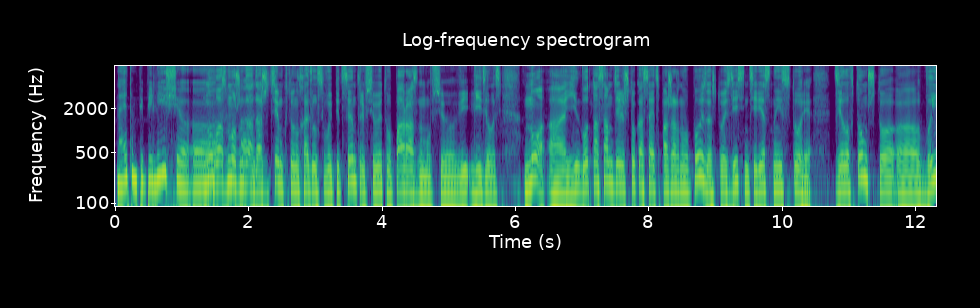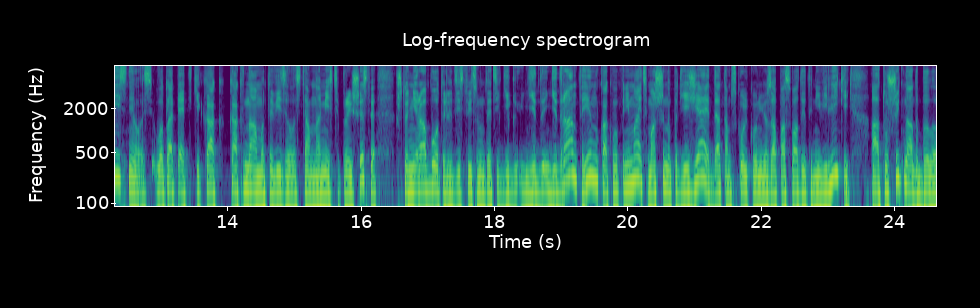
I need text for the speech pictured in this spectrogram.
на этом пепелище. Э, ну, возможно, э, да, даже тем, кто находился в эпицентре, все этого по-разному все ви- виделось. Но э, вот на самом деле, что касается пожарного поезда, то здесь интересная история. Дело в том, что э, выяснилось, вот опять-таки, как, как нам это виделось там на месте происшествия, что не работали действительно вот эти гид- гидранты, и, ну, как вы понимаете, машина подъезжает, да, там сколько у нее запас воды-то невеликий, а тушить надо было,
